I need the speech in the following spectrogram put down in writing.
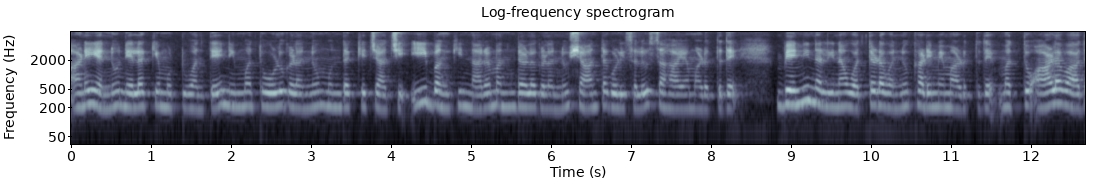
ಹಣೆಯನ್ನು ನೆಲಕ್ಕೆ ಮುಟ್ಟುವಂತೆ ನಿಮ್ಮ ತೋಳುಗಳನ್ನು ಮುಂದಕ್ಕೆ ಚಾಚಿ. ಈ ಭಂಗಿ ನರಮಂಡಲಗಳನ್ನು ಶಾಂತಗೊಳಿಸಲು ಸಹಾಯ ಮಾಡುತ್ತದೆ. ಬೆನ್ನಿನಲ್ಲಿನ ಒತ್ತಡವನ್ನು ಕಡಿಮೆ ಮಾಡುತ್ತದೆ ಮತ್ತು ಆಳವಾದ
